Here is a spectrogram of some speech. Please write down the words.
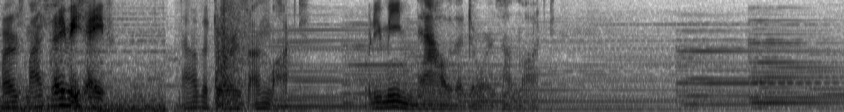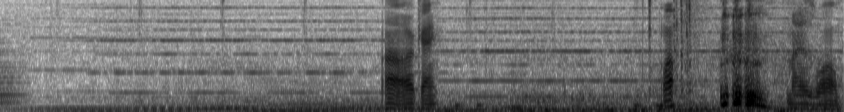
Where's my savey save? Now the door is unlocked. What do you mean now the door is unlocked? Oh, okay. Well, might as well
